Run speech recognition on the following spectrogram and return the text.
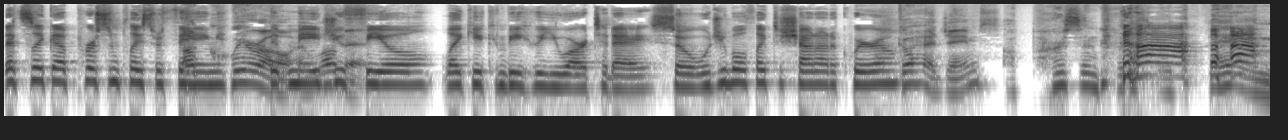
that's like a person, place, or thing queero. That made you it. feel like you can be who you are today. So, would you both like to shout out a queero? Go ahead, Jaymes. A person, place, or thing.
